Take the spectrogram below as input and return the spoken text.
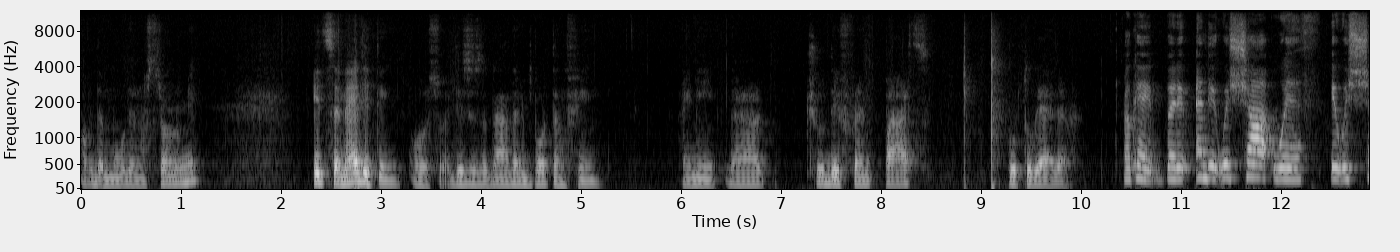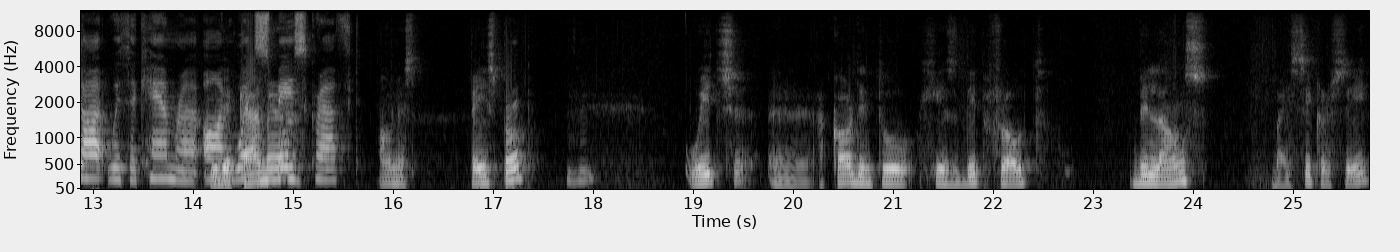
of the modern astronomy. It's an editing also. This is another important thing. I mean, there are two different parts put together. Okay, but it, and it was shot with it was shot with a camera on what camera. spacecraft? on a space probe, which, uh, according to his deep throat, belongs by secrecy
